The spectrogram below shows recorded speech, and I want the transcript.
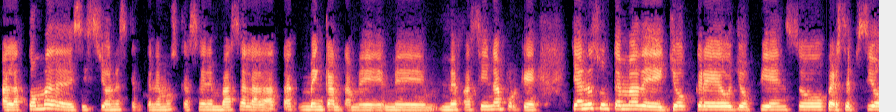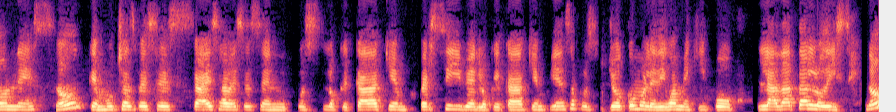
a la toma de decisiones que tenemos que hacer en base a la data, me encanta, me, me, me fascina porque ya no es un tema de yo creo, yo pienso, percepciones, ¿no? Que muchas veces caes a veces en pues lo que cada quien percibe, lo que cada quien piensa, pues yo como le digo a mi equipo, la data lo dice, ¿no?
